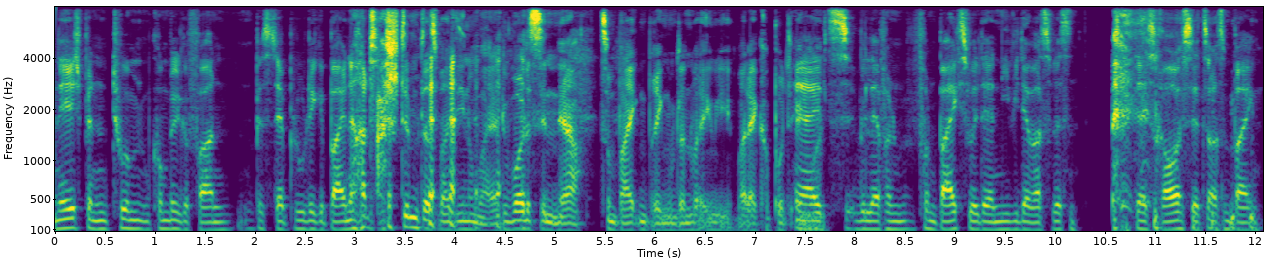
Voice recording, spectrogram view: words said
Nee, ich bin eine Tour mit einem Kumpel gefahren, bis der blutige Beine hatte. Ach stimmt, das war die Nummer. Ja. Du wolltest ihn ja zum Biken bringen und dann war irgendwie war der kaputt. ja, irgendwann. jetzt will er von, von Bikes, will der nie wieder was wissen. Der ist raus jetzt aus dem Biken.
